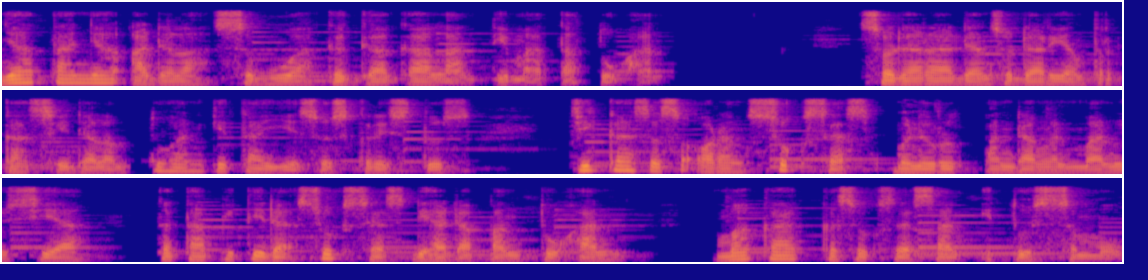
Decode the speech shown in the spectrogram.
nyatanya adalah sebuah kegagalan di mata Tuhan. Saudara dan saudari yang terkasih dalam Tuhan kita Yesus Kristus, jika seseorang sukses menurut pandangan manusia, tetapi tidak sukses di hadapan Tuhan, maka kesuksesan itu semu.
